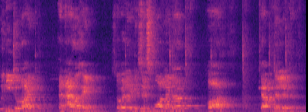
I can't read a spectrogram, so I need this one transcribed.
we need to write an arrowhead. So whether it is a small letter or capital letter.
